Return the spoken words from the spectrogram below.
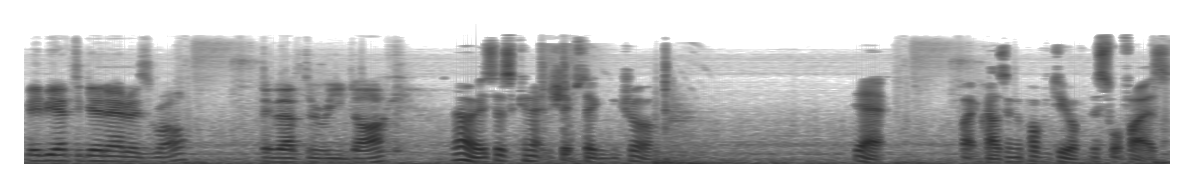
Maybe you have to get out as well. Maybe I have to redock. No, it says connect the ship's taking control. Yeah. Right, Kraz, I'm gonna pop it to you off the SWAT fires.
